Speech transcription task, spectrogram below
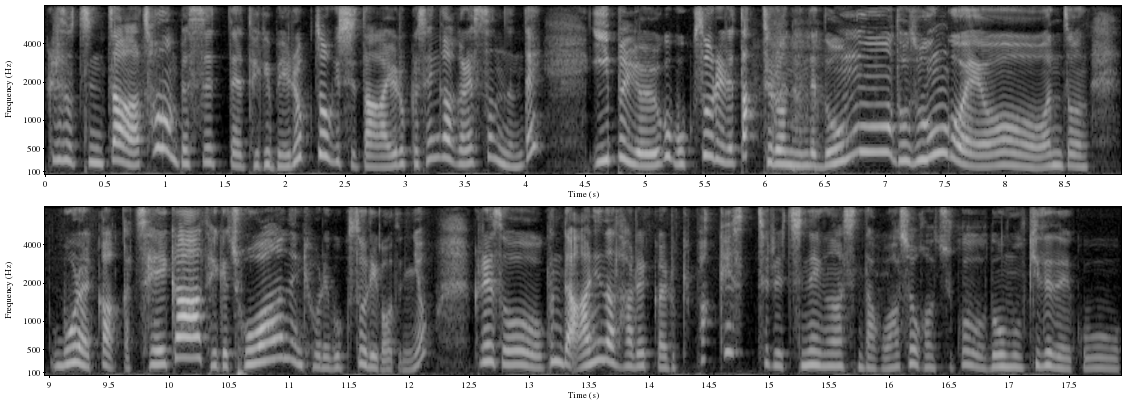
그래서 진짜 처음 뵀을 때 되게 매력적이시다 이렇게 생각을 했었는데 입을 열고 목소리를 딱 들었는데 너무 더 좋은 거예요. 완전 뭐랄까 아까 제가 되게 좋아하는 결의 목소리거든요. 그래서 근데 아니나 다를까 이렇게 팟캐스트를 진행하신다고 하셔가지고 너무 기대되고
